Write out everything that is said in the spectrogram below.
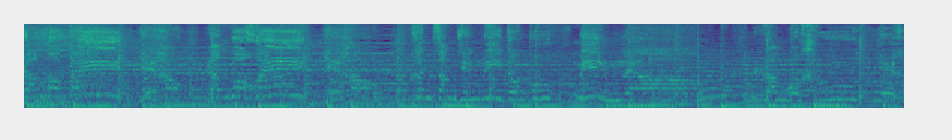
让我悲也好，让我悔也好，恨苍天你都不明了。让我哭也好，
